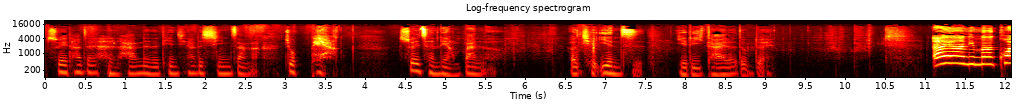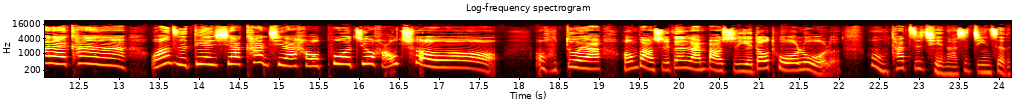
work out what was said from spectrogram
所以他在很寒冷的天气，他的心脏啊就啪碎成两半了。而且燕子也离开了，对不对？哎呀，你们快来看啊！王子殿下看起来好破旧，好丑哦！哦，对啊，红宝石跟蓝宝石也都脱落了。哦，它之前啊是金色的，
